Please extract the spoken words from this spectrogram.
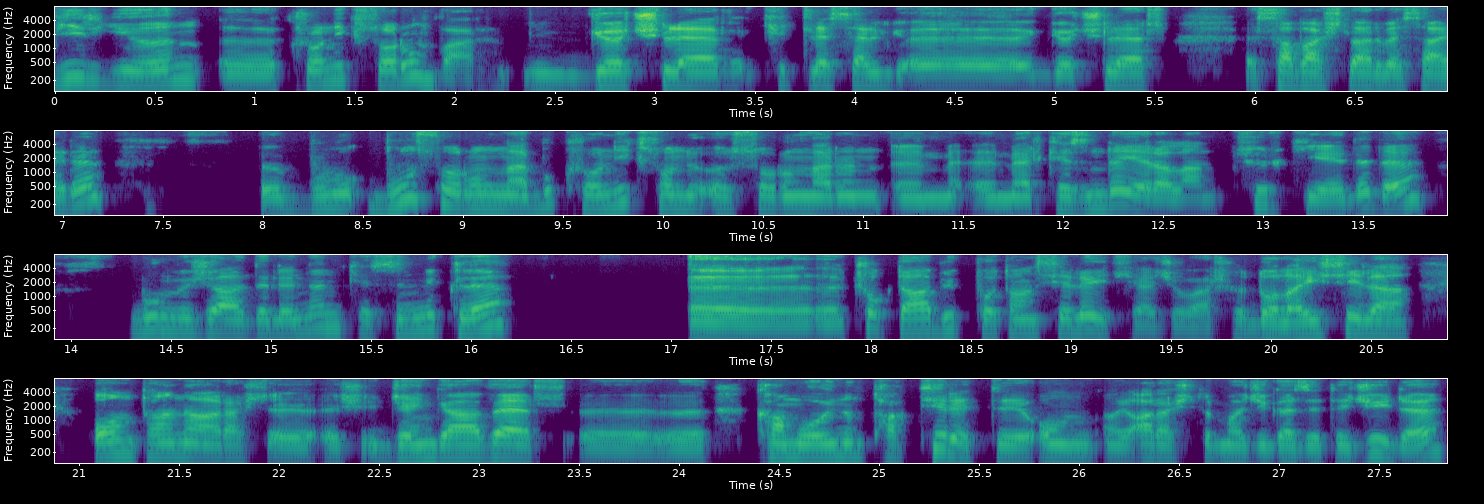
bir yığın e, kronik sorun var. Göçler, kitlesel e, göçler, e, savaşlar vesaire bu, bu sorunlar, bu kronik sorunların merkezinde yer alan Türkiye'de de bu mücadelenin kesinlikle çok daha büyük potansiyele ihtiyacı var. Dolayısıyla 10 tane araç cengaver kamuoyunun takdir ettiği 10 araştırmacı gazeteciyle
